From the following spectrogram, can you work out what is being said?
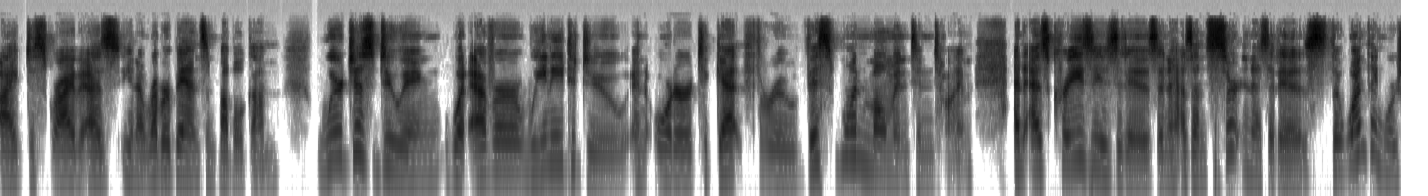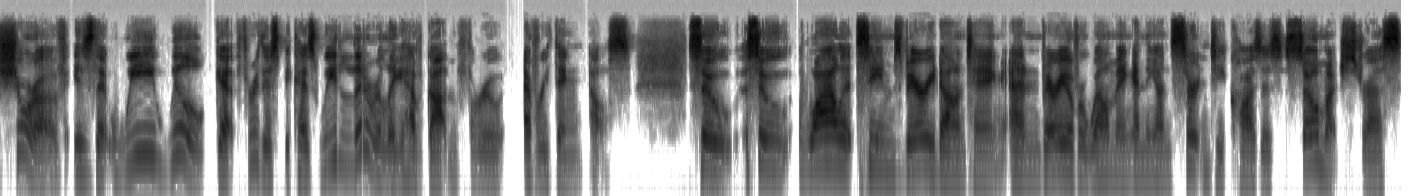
i describe as you know rubber bands and bubble gum. We're just doing whatever we need to do in order to get through this one moment in time. And as crazy as it is and as uncertain as it is the one thing we're sure of is that we will get through this because we literally have gotten through everything else. So so while it seems very daunting and very overwhelming and the uncertainty causes so much stress,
